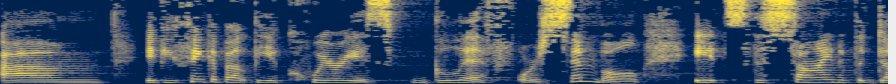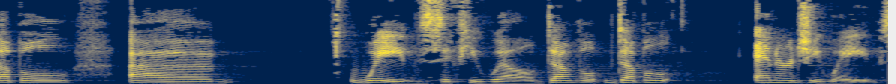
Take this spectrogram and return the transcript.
Um, if you think about the Aquarius glyph or symbol, it's the sign of the double uh, waves, if you will, double double energy waves.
